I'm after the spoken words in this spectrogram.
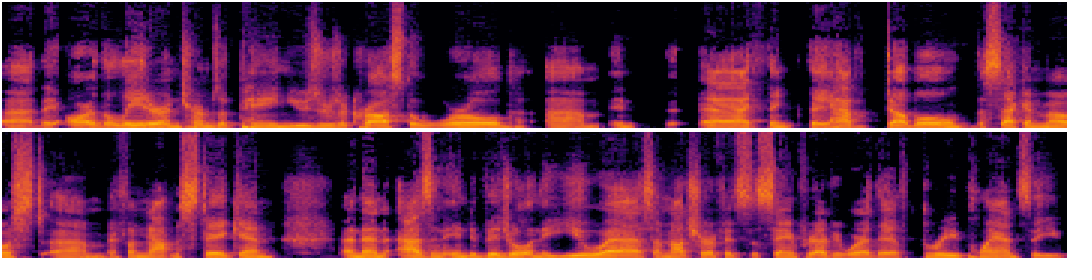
Uh, they are the leader in terms of paying users across the world. Um, uh, I think they have double the second most, um, if I'm not mistaken. And then as an individual in the U.S., I'm not sure if it's the same for everywhere. They have three plans that you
